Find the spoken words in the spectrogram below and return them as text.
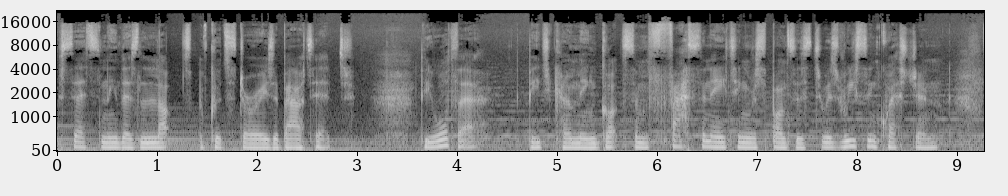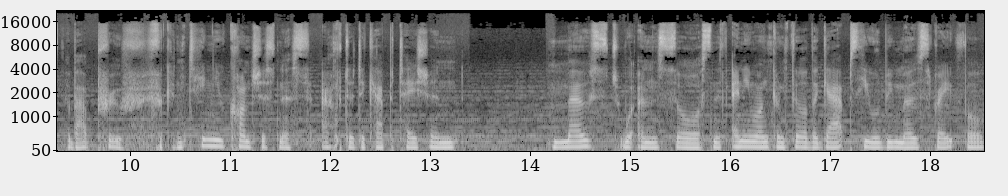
Certainly, there's lots of good stories about it. The author, Beachcombing got some fascinating responses to his recent question about proof for continued consciousness after decapitation. Most were unsourced, and if anyone can fill the gaps, he would be most grateful.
